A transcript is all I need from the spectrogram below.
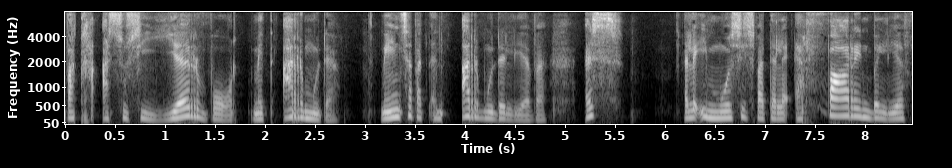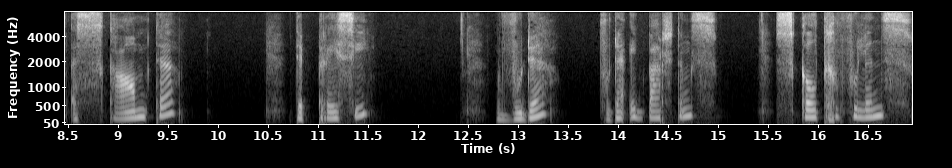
wat geassosieer word met armoede. Mense wat in armoede lewe is hulle emosies wat hulle ervaar en beleef is skaamte, depressie, woede, woedeuitbarstings, skuldgevoelens,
